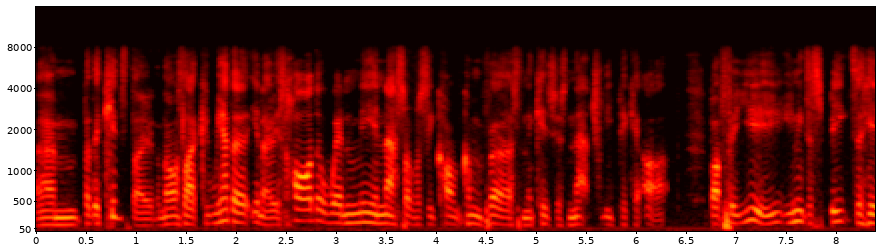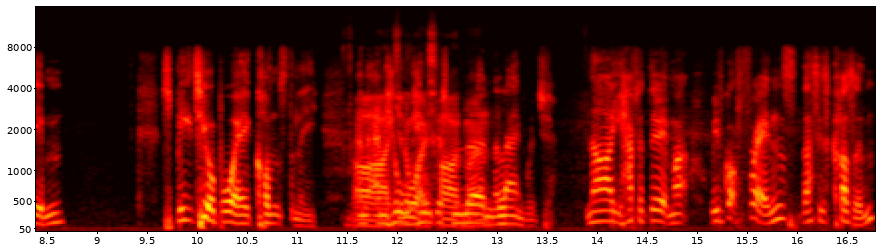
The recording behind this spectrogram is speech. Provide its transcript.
Um, but the kids don't. And I was like, we had a, you know, it's harder when me and Nas obviously can't converse, and the kids just naturally pick it up. But for you, you need to speak to him, speak to your boy constantly, and, Ah, and he'll, know he'll just hard, learn man. the language. No, you have to do it. My, we've got friends. That's his cousin.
